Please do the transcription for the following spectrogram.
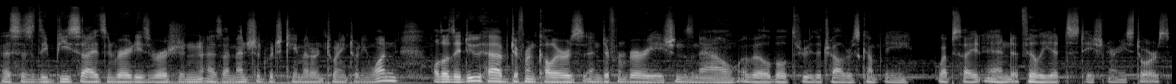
This is the B-Sides and Rarities version, as I mentioned, which came out in 2021, although they do have different colors and different variations now available through the Travelers Company website and affiliate stationery stores.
